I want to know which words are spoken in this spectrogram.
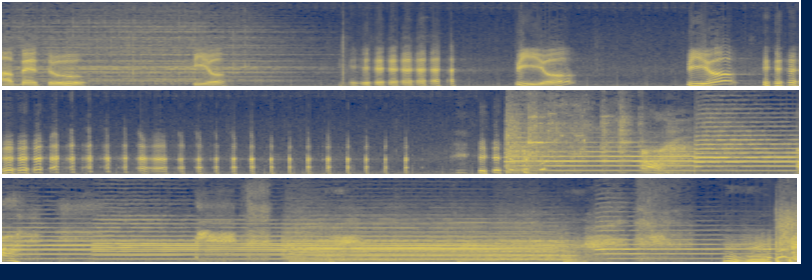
अबे तू। पियो। पियो। पियो। Mm-hmm.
